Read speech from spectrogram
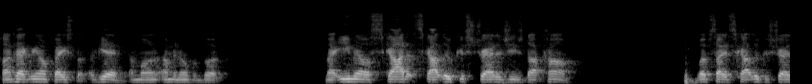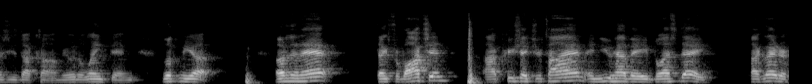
Contact me on Facebook. Again, I'm on I'm an open book. My email is scott at scottlucasstrategies.com. Website scottlucasstrategies.com. You go to LinkedIn, look me up. Other than that, thanks for watching. I appreciate your time and you have a blessed day. Talk later.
